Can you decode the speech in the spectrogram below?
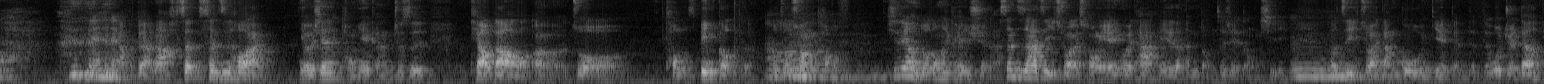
哇，那 对啊，然后甚甚至后来有一些同业可能就是跳到呃做投资并购的，或做创投。其实有很多东西可以选啊，甚至他自己出来创业，因为他也是很懂这些东西，他自己出来当顾问业等等的。我觉得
